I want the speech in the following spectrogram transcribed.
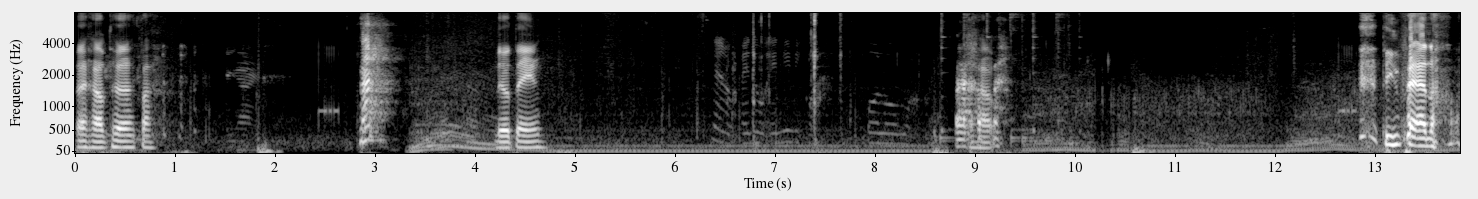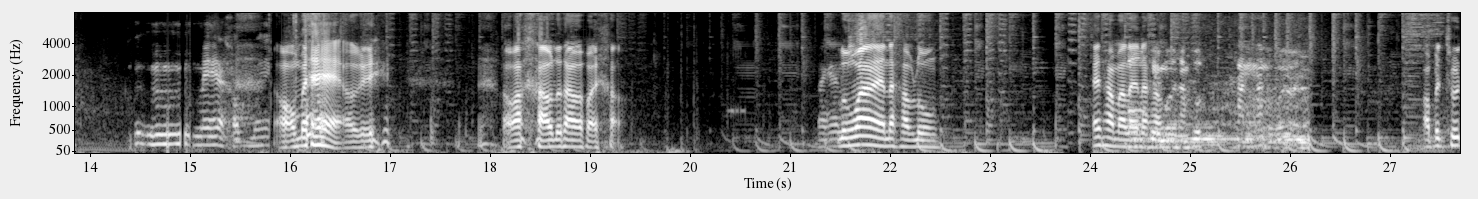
ได้ครับเธอไปะ ง่าย เดี๋ยวเตง เดี๋ยวหนูไปดูไอ้นี่ดีกว่าโปโลหมอไปครับครับไปทิ้งแฟนเหรออืมแม่ครับแม่อ๋อแม่ โอเคเอาว่าเขาเดินทางปลอดภัยครับไปกันลุงว่าไงนะครับลุง ให้ทำอะไรนะคฝีรับ มือทำชุดช่างนั่นหรือว่าอะไรเอาเป็นชุด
